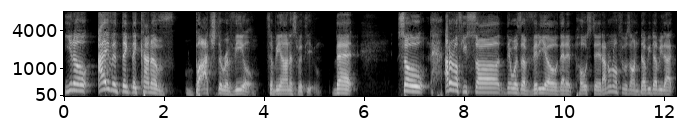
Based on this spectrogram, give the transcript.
You know, I even think they kind of botched the reveal. To be honest with you, that so I don't know if you saw there was a video that it posted. I don't know if it was on www.wwe.com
